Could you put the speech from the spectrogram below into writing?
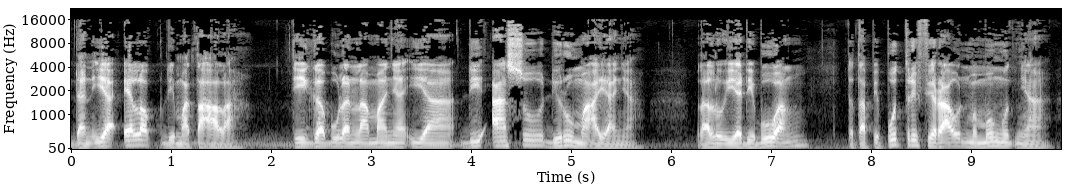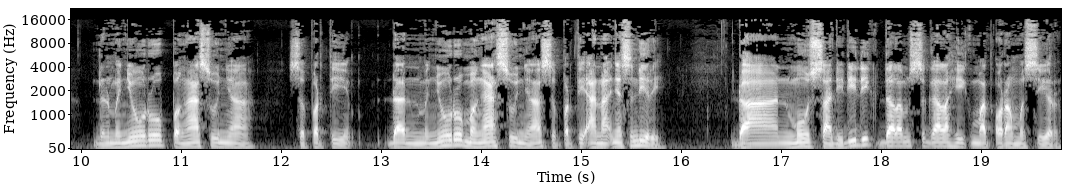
dan ia elok di mata Allah. Tiga bulan lamanya ia diasuh di rumah ayahnya. Lalu ia dibuang, tetapi putri Firaun memungutnya dan menyuruh pengasuhnya seperti dan menyuruh mengasuhnya seperti anaknya sendiri. Dan Musa dididik dalam segala hikmat orang Mesir,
